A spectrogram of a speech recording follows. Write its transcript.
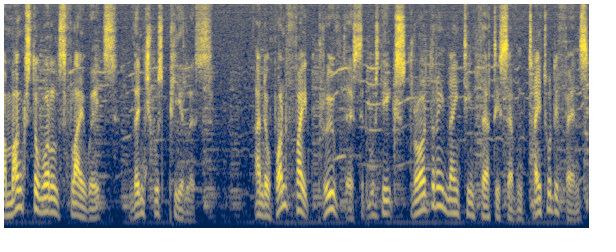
Amongst the world's flyweights, Lynch was peerless. And if one fight proved this, it was the extraordinary 1937 title defence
